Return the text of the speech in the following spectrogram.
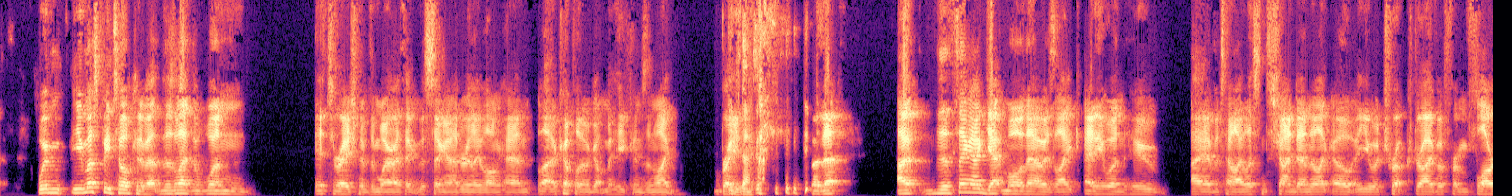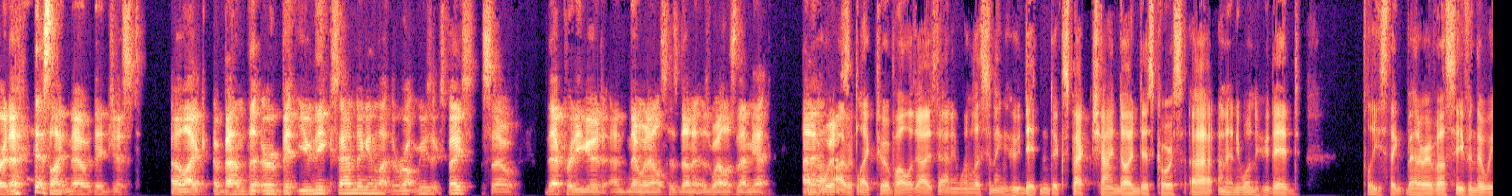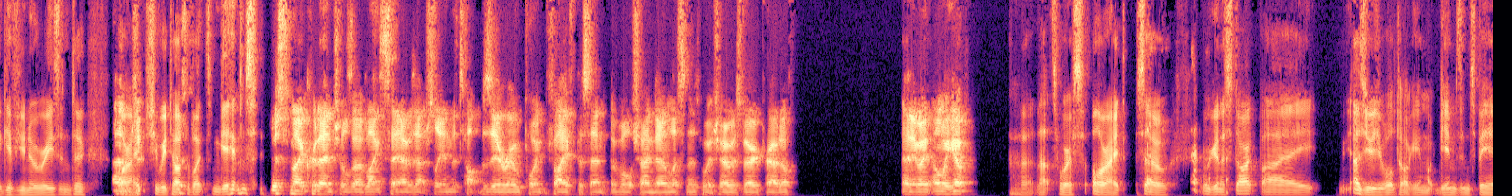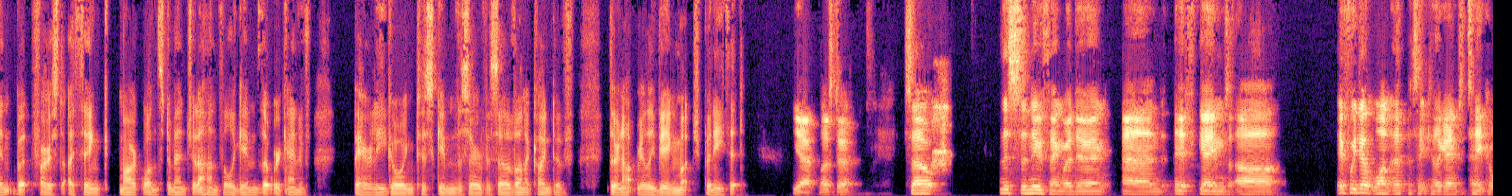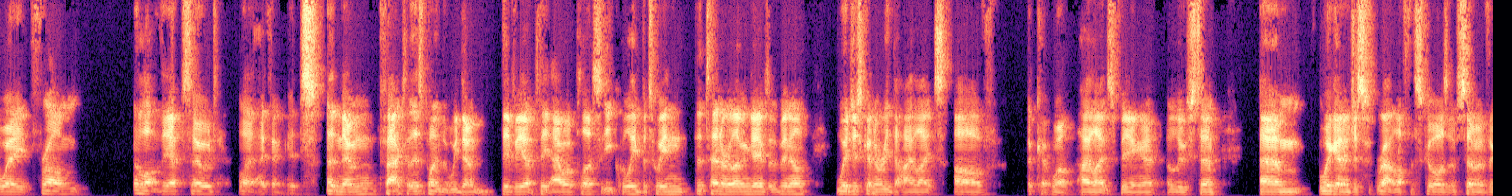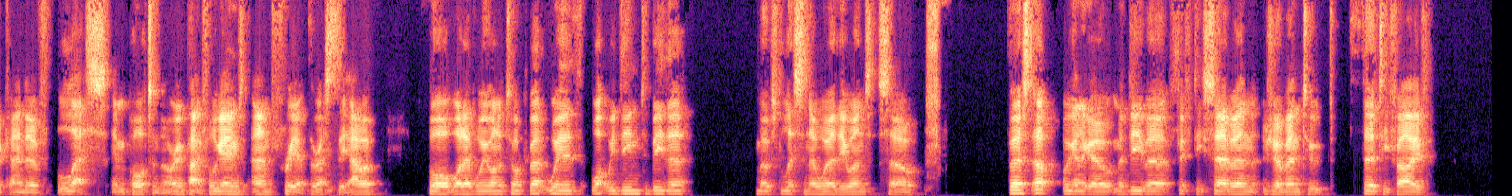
we, you must be talking about there's like the one iteration of them where i think the singer had really long hair like a couple of them got mohicans and like braids exactly. but that i the thing i get more now is like anyone who I ever tell I listen to Shinedown, they're like, "Oh, are you a truck driver from Florida?" it's like, no, they just are like a band that are a bit unique sounding in like the rock music space. So they're pretty good, and no one else has done it as well as them yet. And uh, was... I would like to apologize to anyone listening who didn't expect Shinedown discourse, uh, and anyone who did. Please think better of us, even though we give you no reason to. Um, All right, just, should we talk just, about some games? Just my credentials, I would like to say I was actually in the top 0.5% of all Shinedown listeners, which I was very proud of. Anyway, on we go. Uh, that's worse. All right. So we're going to start by, as usual, talking about games in Spain. But first, I think Mark wants to mention a handful of games that we're kind of barely going to skim the surface of on account of there not really being much beneath it. Yeah, let's do it. So this is a new thing we're doing. And if games are, if we don't want a particular game to take away from a lot of the episode, like I think it's a known fact at this point that we don't divvy up the hour plus equally between the ten or eleven games that have been on. We're just going to read the highlights of okay, well, highlights being a, a loose term. Um, we're going to just rattle off the scores of some of the kind of less important or impactful games and free up the rest of the hour for whatever we want to talk about with what we deem to be the most listener worthy ones. So First up, we're going to go Mideba 57, Joventut 35,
